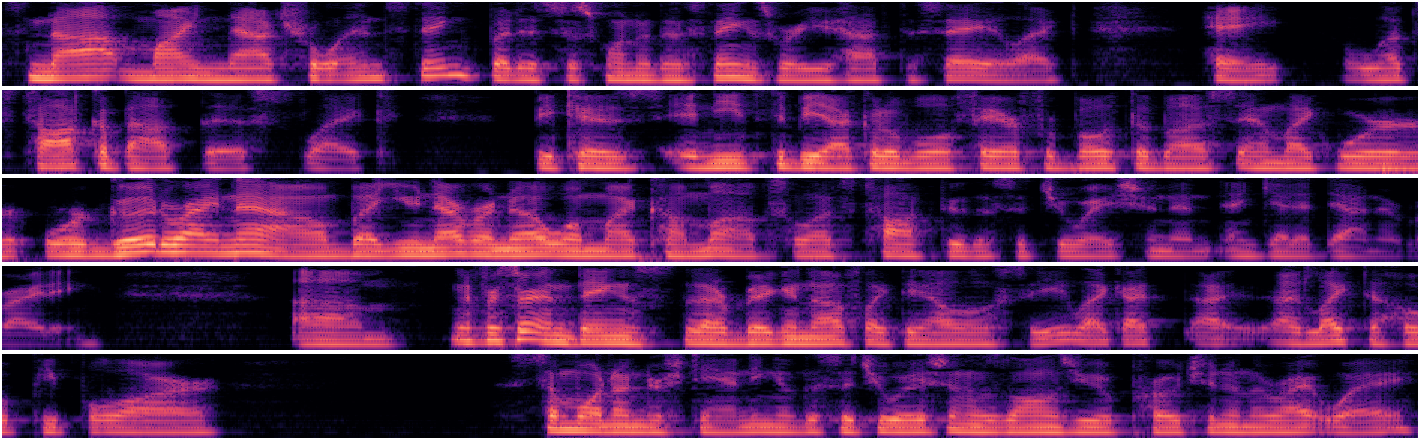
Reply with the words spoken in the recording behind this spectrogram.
it's not my natural instinct, but it's just one of those things where you have to say like, "Hey, let's talk about this," like because it needs to be equitable, fair for both of us, and like we're we're good right now, but you never know what might come up. So let's talk through the situation and, and get it down in writing. Um, and for certain things that are big enough, like the LLC, like I, I I'd like to hope people are somewhat understanding of the situation as long as you approach it in the right way.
